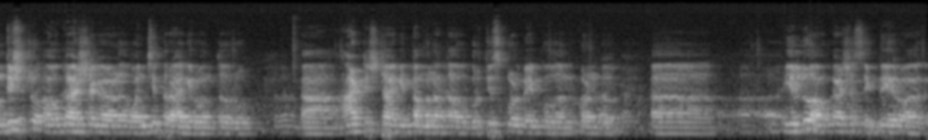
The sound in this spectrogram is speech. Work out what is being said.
ಒಂದಿಷ್ಟು ಅವಕಾಶಗಳ ವಂಚಿತರಾಗಿರುವಂಥವ್ರು ಆರ್ಟಿಸ್ಟ್ ಆಗಿ ತಮ್ಮನ್ನ ತಾವು ಗುರುತಿಸ್ಕೊಳ್ಬೇಕು ಅನ್ಕೊಂಡು ಎಲ್ಲೂ ಅವಕಾಶ ಸಿಗದೆ ಇರುವಾಗ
